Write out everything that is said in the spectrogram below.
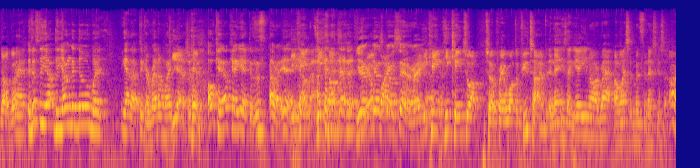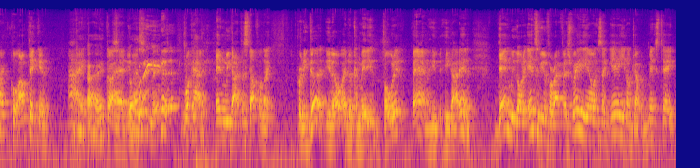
No, go ahead. Is this the uh, the younger dude with? He got, I think, a red and white. Yeah, him. Okay, okay, yeah, because this. All right, yeah. He yeah, came. right. He comes. You, you real quiet. Saying, right? He came. He came to our to a prayer walk a few times, and then he's like, "Yeah, you know, I rap. I might submit for next year." I said, "All right, cool." I'm thinking, "All right, All right. go ahead." You Go know, what can happen? And we got the stuff. was like, pretty good, you know. And the committee voted. Bam, he he got in. Then we go to interview him for Rap Fest Radio. And he's like, "Yeah, you know, drop a mixtape."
